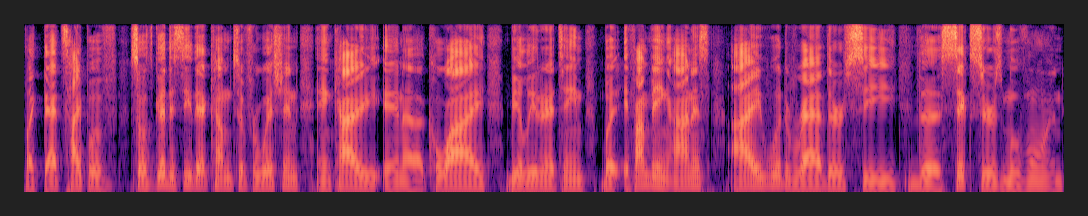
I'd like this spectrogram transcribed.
Like that type of. So it's good to see that come to fruition and Kyrie and uh, Kawhi be a leader in that team. But if I'm being honest, I would rather see the Sixers move on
